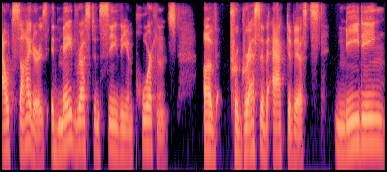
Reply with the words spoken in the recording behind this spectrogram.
outsiders, it made Rustin see the importance of progressive activists needing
